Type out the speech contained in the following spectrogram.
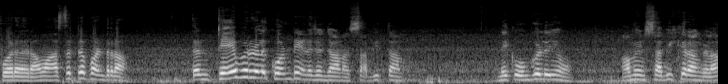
போகிறார் அவன் அசட்டை பண்ணுறான் தன் தேவர்களை கொண்டு என்ன செஞ்சானோ சபித்தான். இன்னைக்கு உங்களையும் அவன் சபிக்கிறாங்களா?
